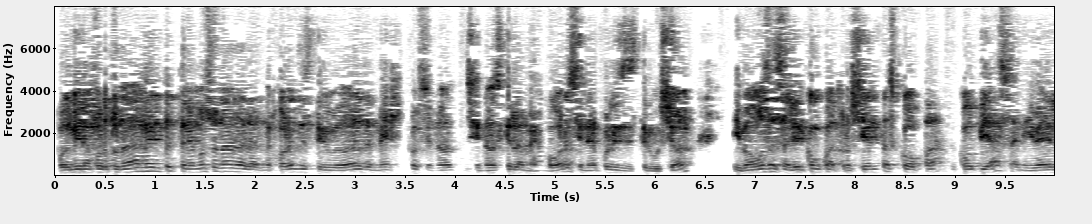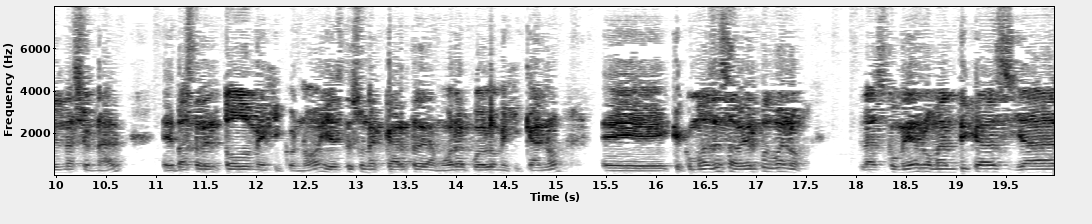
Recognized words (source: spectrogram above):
Pues mira, afortunadamente tenemos una de las mejores distribuidoras de México, si no, si no es que la mejor, Cinépolis Distribución, y vamos a salir con 400 copa, copias a nivel nacional. Eh, va a estar en todo México, ¿no? Y esta es una carta de amor al pueblo mexicano, eh, que como has de saber, pues bueno, las comedias románticas ya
